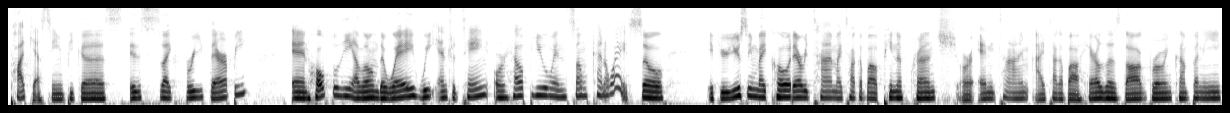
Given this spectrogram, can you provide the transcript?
podcasting because it's like free therapy, and hopefully along the way we entertain or help you in some kind of way. So if you're using my code every time I talk about Pnuff Crunch or anytime I talk about Hairless Dog Brewing Company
